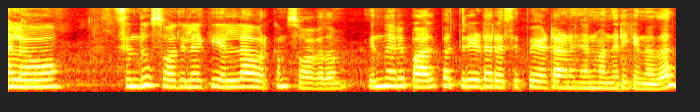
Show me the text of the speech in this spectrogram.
ഹലോ. സിന്ധു സ്വാദിലേക്ക് എല്ലാവർക്കും സ്വാഗതം. ഇന്നൊരു പാൽപത്രിയുടെ റെസിപ്പി ആയിട്ടാണ് ഞാൻ വന്നിരിക്കുന്നത്.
